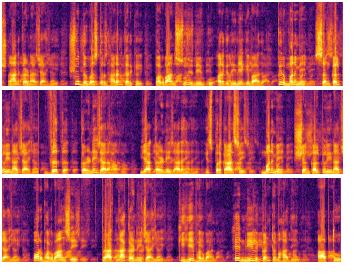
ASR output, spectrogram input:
स्नान करना चाहिए। शुद्ध वस्त्र धारण करके भगवान सूर्य देव को अर्घ देने के बाद फिर मन में संकल्प लेना चाहिए। व्रत करने जा रहा हूँ। या करने जा रहे हैं। इस प्रकार से मन में संकल्प लेना चाहिए और भगवान से प्रार्थना करनी चाहिए कि हे भगवान, हे नीलकंठ महादेव, आप तो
